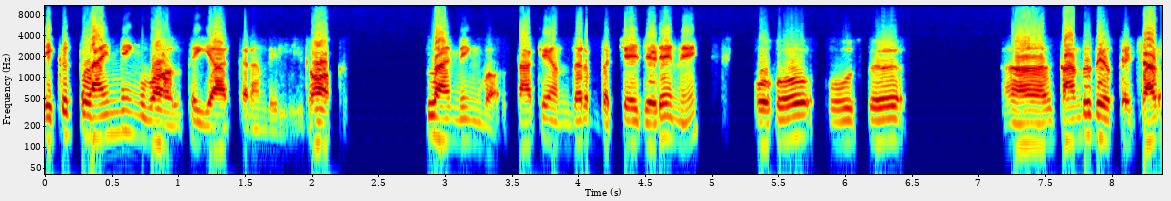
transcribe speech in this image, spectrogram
ਇੱਕ ਕਲਾਈਮਿੰਗ ਵਾਲ ਤਿਆਰ ਕਰਨ ਦੇ ਲਈ, ਰੌਕ ਕਲਾਈਮਿੰਗ ਵਾਲ, ਤਾਂ ਕਿ ਅੰਦਰ ਬੱਚੇ ਜਿਹੜੇ ਨੇ, ਉਹ ਉਸ ਕੰਧ ਦੇ ਉੱਤੇ ਚੜ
